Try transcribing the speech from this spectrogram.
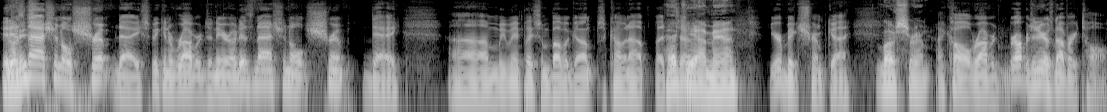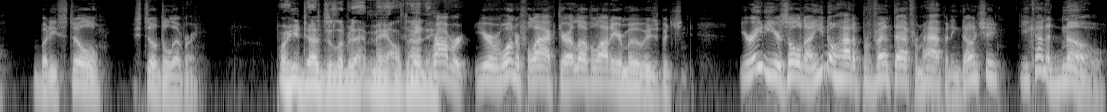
It is Nice. National Shrimp Day. Speaking of Robert De Niro, it is National Shrimp Day. Um, we may play some Bubba Gumps coming up, but Heck uh, yeah, man. you're a big shrimp guy. Love shrimp. I call Robert Robert De Niro's not very tall, but he's still he's still delivering. Boy, he does deliver that mail, doesn't he? Robert, you're a wonderful actor. I love a lot of your movies, but you're 80 years old now. You know how to prevent that from happening, don't you? You kind of know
